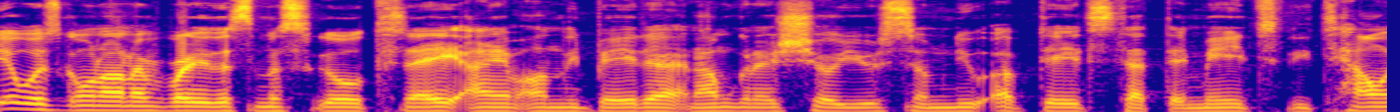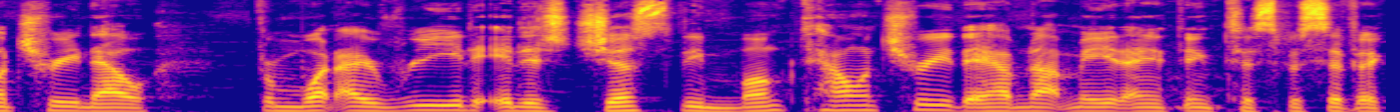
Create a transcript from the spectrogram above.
Yo, what's going on everybody? This is Mr. Mystical. Today I am on the beta and I'm going to show you some new updates that they made to the talent tree. Now, from what I read, it is just the Monk talent tree. They have not made anything to specific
